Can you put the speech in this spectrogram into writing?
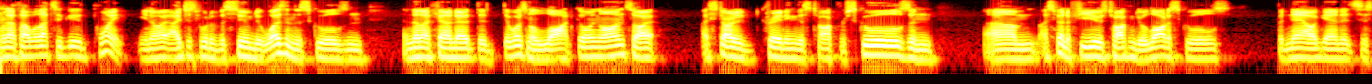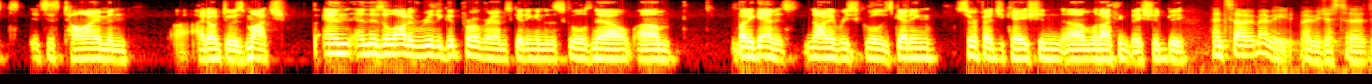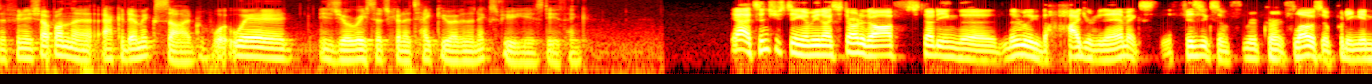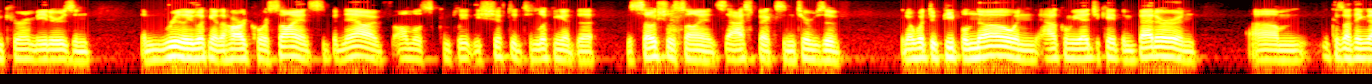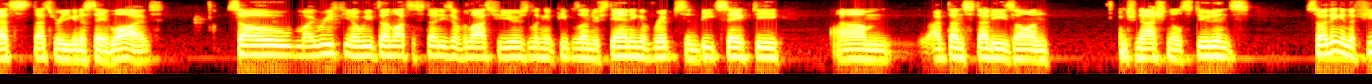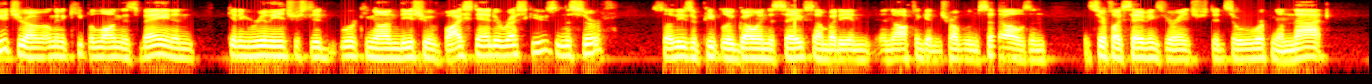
and I thought, well, that's a good point. You know, I, I just would have assumed it was in the schools, and and then I found out that there wasn't a lot going on. So I I started creating this talk for schools, and um, I spent a few years talking to a lot of schools. But now again, it's just it's just time, and I don't do as much. And and there's a lot of really good programs getting into the schools now. Um, but again, it's not every school is getting surf education um, when I think they should be. And so maybe maybe just to, to finish up on the academic side, wh- where is your research going to take you over the next few years? Do you think? Yeah, it's interesting. I mean, I started off studying the literally the hydrodynamics, the physics of rip current flow, so putting in current meters and and really looking at the hardcore science. But now I've almost completely shifted to looking at the the social science aspects in terms of you know what do people know and how can we educate them better and um, because I think that's that's where you're going to save lives. So my reef, you know we've done lots of studies over the last few years looking at people's understanding of RIPS and beach safety. Um, I've done studies on international students. So I think in the future I'm, I'm going to keep along this vein and getting really interested working on the issue of bystander rescues in the surf. So these are people who go in to save somebody and, and often get in trouble themselves. And, and Surf Life Savings is very interested, so we're working on that.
